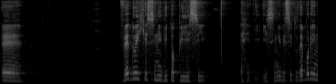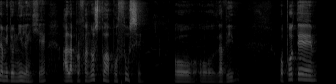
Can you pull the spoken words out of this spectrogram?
ε, δεν το είχε συνειδητοποιήσει η συνείδησή του δεν μπορεί να μην τον ήλεγχε, αλλά προφανώς το αποθούσε ο, ο Δαβίδ. Οπότε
